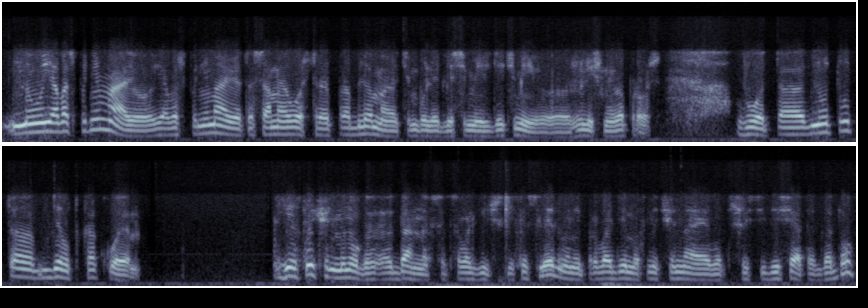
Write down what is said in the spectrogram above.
ну, я вас понимаю, я вас понимаю, это самая острая проблема, тем более для семей с детьми, э, жилищный вопрос. Вот, а, ну тут а, дело-то какое. есть очень много э, данных социологических исследований, проводимых начиная вот с 60-х годов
